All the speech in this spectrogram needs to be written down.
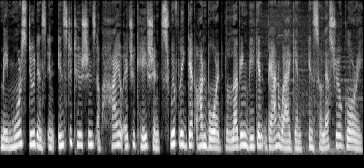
May more students in institutions of higher education swiftly get on board the loving vegan bandwagon in celestial glory.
